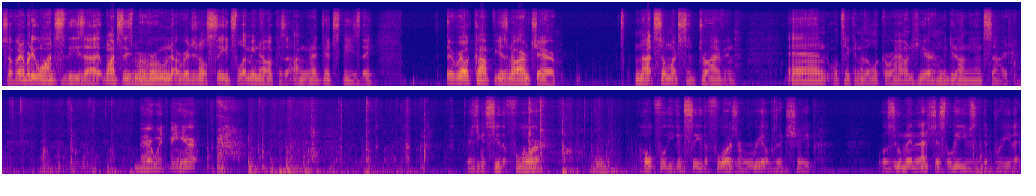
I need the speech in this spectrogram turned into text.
So if anybody wants these uh, wants these maroon original seats, let me know because I'm gonna ditch these. They they're real comfy as an armchair, not so much to drive in. And we'll take another look around here. Let me get on the inside. Bear with me here. As you can see, the floor. Hopefully, you can see the floor is in real good shape. We'll zoom in. That's just leaves and debris that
